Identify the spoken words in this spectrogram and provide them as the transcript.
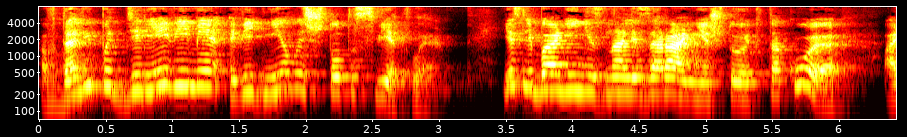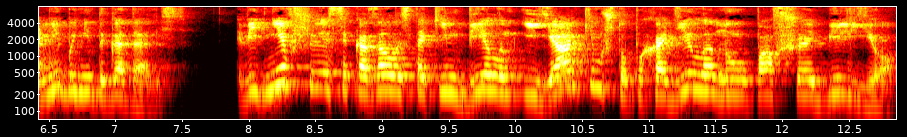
Вдали под деревьями виднелось что-то светлое. Если бы они не знали заранее, что это такое, они бы не догадались. Видневшееся казалось таким белым и ярким, что походило на упавшее белье.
